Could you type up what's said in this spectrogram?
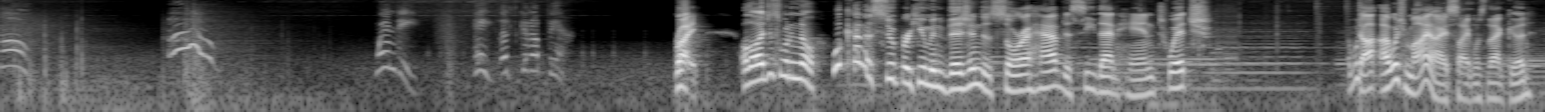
Oh! Oh! Wendy! Hey, let's get up there. Right. Although I just want to know, what kind of superhuman vision does Sora have to see that hand twitch? I wish, I wish my eyesight was that good.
